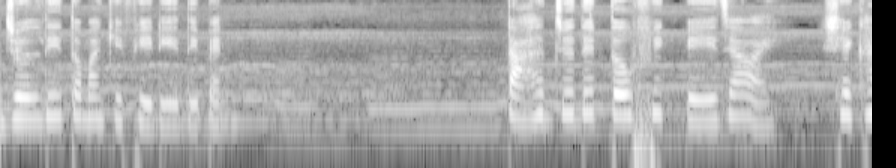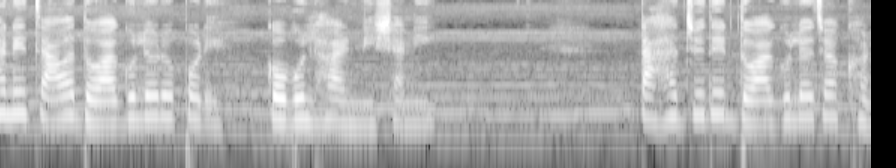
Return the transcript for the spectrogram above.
জলদি তোমাকে ফিরিয়ে দিবেন। তাহাজ্জুদের তৌফিক পেয়ে যাওয়ায় সেখানে চাওয়া দোয়াগুলোর ওপরে কবুল হওয়ার নিশানি। তাহাজ্জুদের দোয়াগুলো যখন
